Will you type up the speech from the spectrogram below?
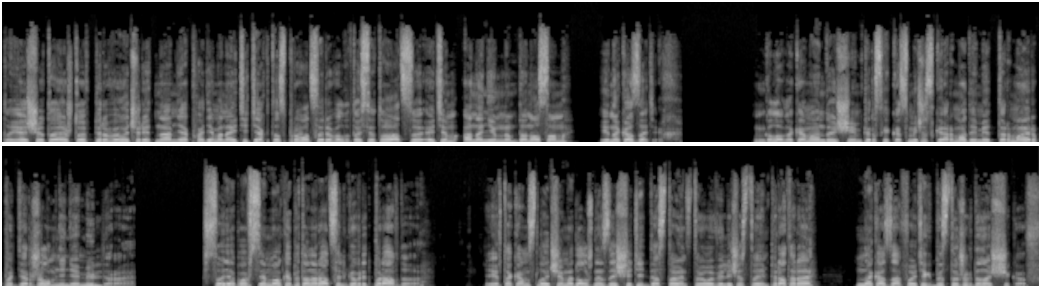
то я считаю, что в первую очередь нам необходимо найти тех, кто спровоцировал эту ситуацию этим анонимным доносом, и наказать их. Главнокомандующий имперской космической армады Миттермайер поддержал мнение Мюллера. «Судя по всему, капитан Рацель говорит правду. И в таком случае мы должны защитить достоинство его величества императора, наказав этих бесстыжих доносчиков.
